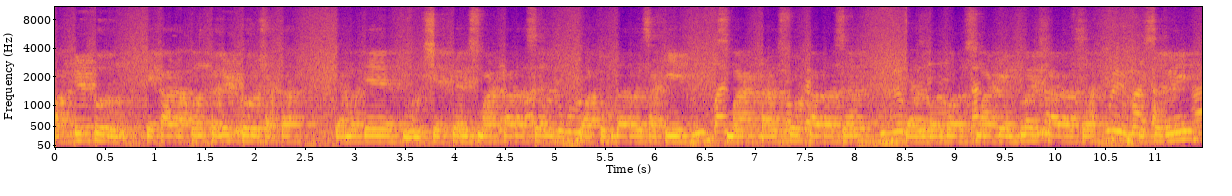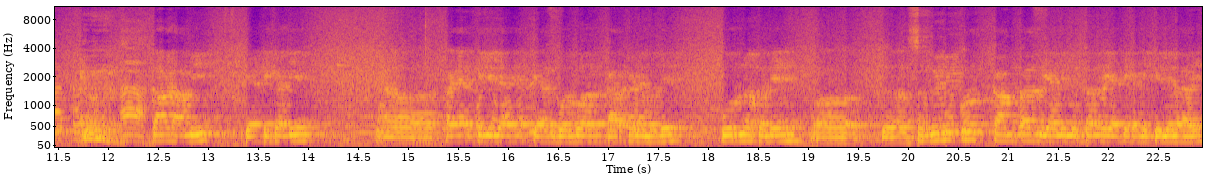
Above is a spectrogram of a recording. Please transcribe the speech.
अपडेट करून ते कार्ड आपण कलेक्ट करू शकता. त्यामध्ये मग शेतकरी स्मार्ट कार्ड असेल वाहतूकदारांसाठी स्मार्ट ट्रान्सपोर्ट कार्ड असेल त्याचबरोबर स्मार्ट एम्प्लॉईज कार्ड असेल ही सगळी कार्ड आम्ही या ठिकाणी तयार केलेले आहेत. त्याचबरोबर कारखान्यामध्ये पूर्णपणे अं, संगणकीकृत कामकाज या निमित्तानं या ठिकाणी केलेलं आहे.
